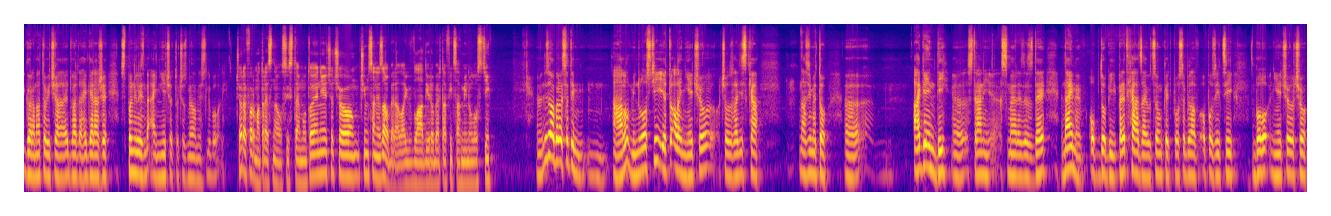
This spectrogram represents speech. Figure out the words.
Igora Matoviča a Edvarda Hegera, že splnili sme aj niečo, to, čo sme vám nesľubovali. Čo reforma trestného systému? To je niečo, čo, čím sa nezaoberala aj vlády Roberta Fica v minulosti? Nezaoberali sa tým, mm, áno, v minulosti. Je to ale niečo, čo z hľadiska, nazvime to, agendy e, strany Smer SSD, najmä v období predchádzajúcom, keď pôsobila v opozícii, bolo niečo, čo e,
